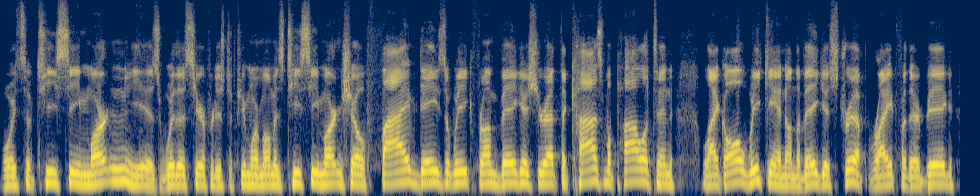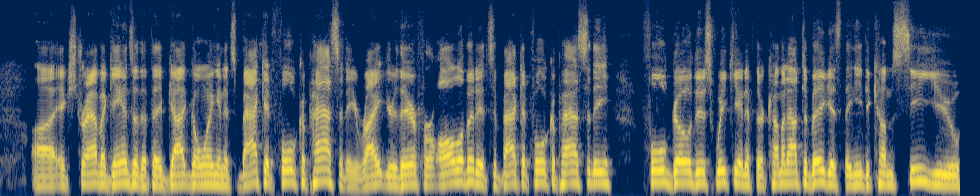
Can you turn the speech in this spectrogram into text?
Voice of TC Martin. He is with us here for just a few more moments. TC Martin Show, five days a week from Vegas. You're at the Cosmopolitan like all weekend on the Vegas Strip, right? For their big uh, extravaganza that they've got going, and it's back at full capacity, right? You're there for all of it. It's back at full capacity, full go this weekend. If they're coming out to Vegas, they need to come see you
